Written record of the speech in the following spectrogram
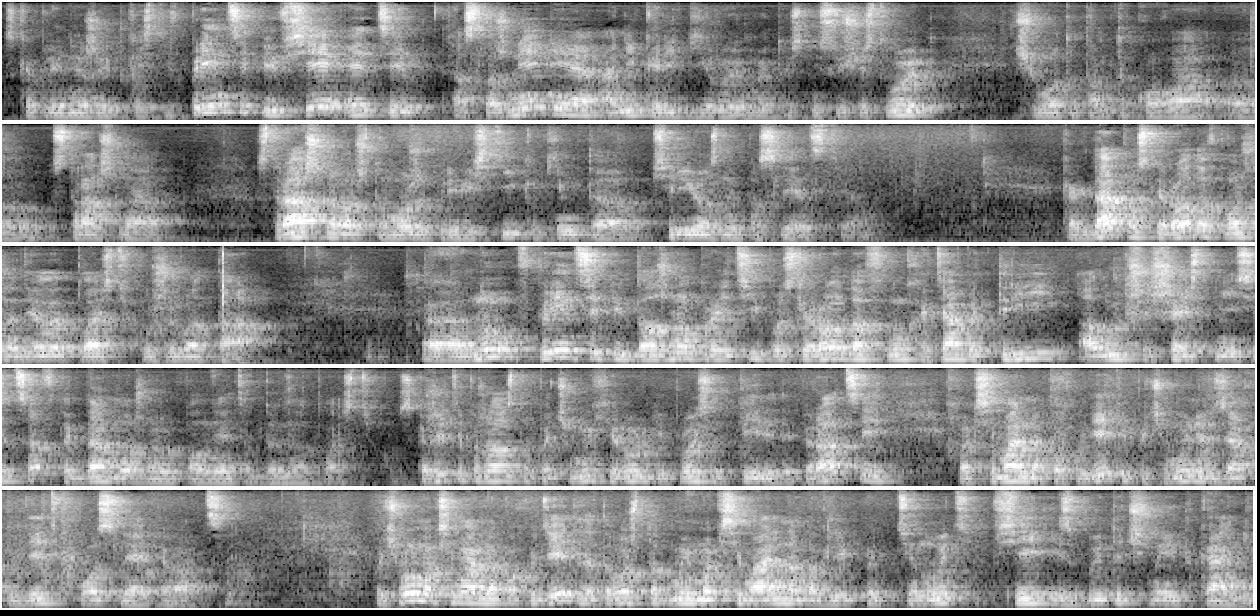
скопление жидкости. В принципе, все эти осложнения, они коррегируемые, то есть не существует чего-то там такого э, страшно, страшного, что может привести к каким-то серьезным последствиям. Когда после родов можно делать пластику живота? Э, ну, в принципе, должно пройти после родов, ну, хотя бы 3, а лучше 6 месяцев, тогда можно выполнять абдоминопластику. Скажите, пожалуйста, почему хирурги просят перед операцией максимально похудеть и почему нельзя худеть после операции? Почему максимально похудеть? Для того, чтобы мы максимально могли подтянуть все избыточные ткани.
